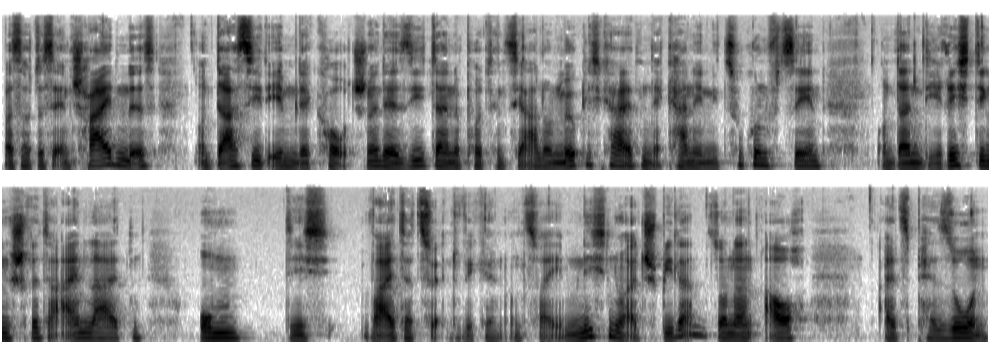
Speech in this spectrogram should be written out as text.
was auch das Entscheidende ist. Und das sieht eben der Coach. Ne? Der sieht deine Potenziale und Möglichkeiten, der kann in die Zukunft sehen und dann die richtigen Schritte einleiten, um dich weiterzuentwickeln. Und zwar eben nicht nur als Spieler, sondern auch als Person.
